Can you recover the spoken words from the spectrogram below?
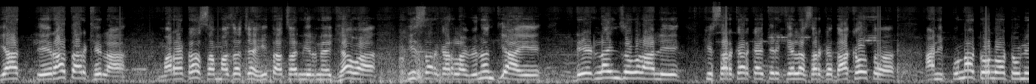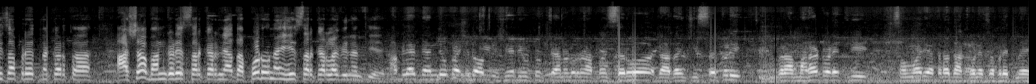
या तेरा तारखेला मराठा समाजाच्या हिताचा निर्णय घ्यावा ही सरकारला विनंती आहे. डेडलाईन जवळ आली की सरकार काहीतरी केल्यासारखं दाखवतं आणि पुन्हा टोलवाटोलीचा प्रयत्न करतं. अशा भानगडे सरकारने आता पडू नये ही सरकारला विनंती आहे. आपल्या ज्ञानदेव काशीद ऑफिशियल युट्यूब चॅनलवरून आपण सर्व दादांची सगळी मराठवाड्यातली संवाद यात्रा दाखवण्याचा प्रयत्न आहे.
